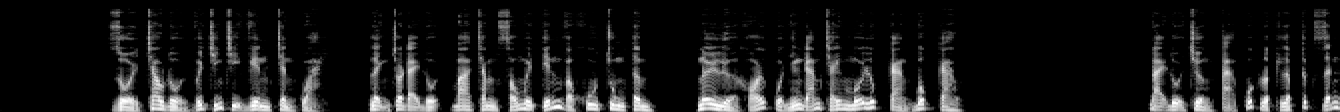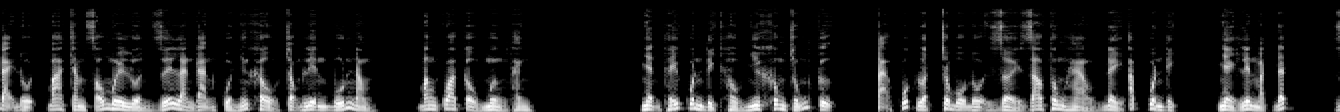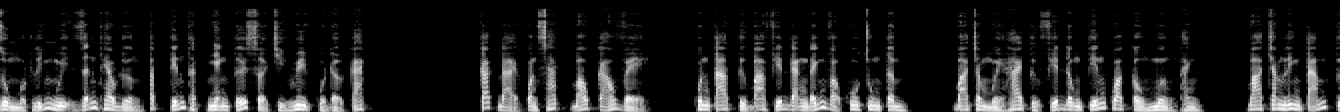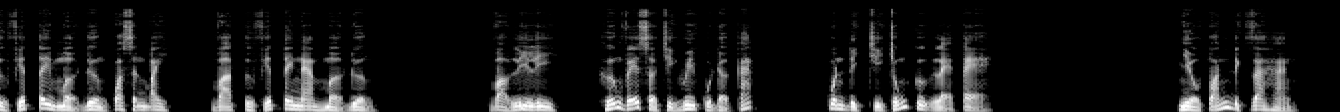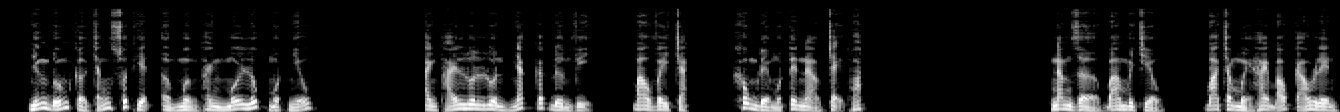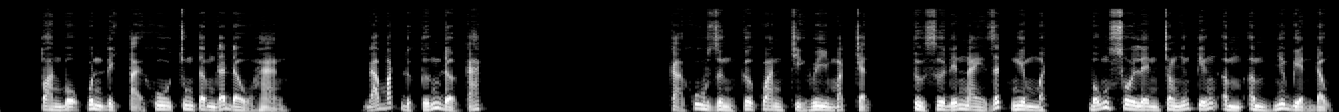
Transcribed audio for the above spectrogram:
Rồi trao đổi với chính trị viên Trần Quải, lệnh cho đại đội 360 tiến vào khu trung tâm, nơi lửa khói của những đám cháy mỗi lúc càng bốc cao. Đại đội trưởng Tạ Quốc Luật lập tức dẫn đại đội 360 luồn dưới làn đạn của những khẩu trọng liên bốn nòng, băng qua cầu Mường Thanh. Nhận thấy quân địch hầu như không chống cự, Tạ Quốc Luật cho bộ đội rời giao thông hào đẩy áp quân địch, nhảy lên mặt đất, dùng một lính ngụy dẫn theo đường tắt tiến thật nhanh tới sở chỉ huy của Đờ Cát. Các đài quan sát báo cáo về, quân ta từ ba phía đang đánh vào khu trung tâm, 312 từ phía đông tiến qua cầu Mường Thanh, 308 từ phía tây mở đường qua sân bay, và từ phía tây nam mở đường. Vào Lily, hướng về sở chỉ huy của Đờ Cát, quân địch chỉ chống cự lẻ tẻ. Nhiều toán địch ra hàng. Những đốm cờ trắng xuất hiện ở Mường Thanh mỗi lúc một nhiễu. Anh Thái luôn luôn nhắc các đơn vị, bao vây chặt, không để một tên nào chạy thoát. 5 giờ 30 chiều, 312 báo cáo lên, toàn bộ quân địch tại khu trung tâm đã đầu hàng, đã bắt được tướng Đờ Cát. Cả khu rừng cơ quan chỉ huy mặt trận, từ xưa đến nay rất nghiêm mật, bỗng sôi lên trong những tiếng ầm ầm như biển động.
